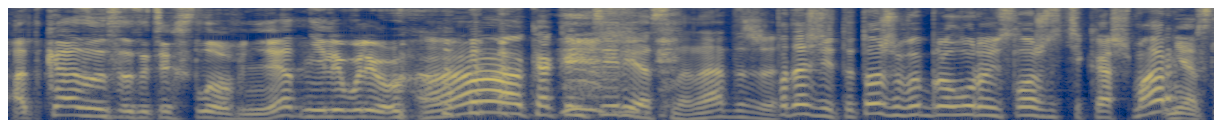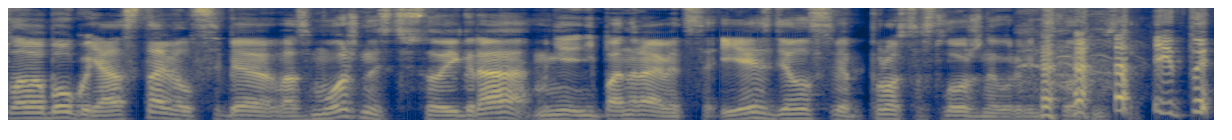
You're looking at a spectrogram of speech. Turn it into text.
Отказываюсь от этих слов. Нет, не люблю. А, как интересно, надо же. Подожди, ты тоже выбрал уровень сложности кошмар? Нет, слава богу, я оставил себе возможность, что игра мне не понравится. И я сделал себе просто сложный уровень сложности. И ты...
